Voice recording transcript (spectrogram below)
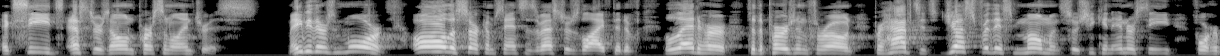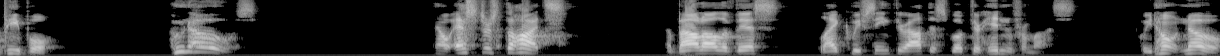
exceeds Esther's own personal interests. Maybe there's more. All the circumstances of Esther's life that have led her to the Persian throne. Perhaps it's just for this moment so she can intercede for her people. Who knows? Now, Esther's thoughts about all of this, like we've seen throughout this book, they're hidden from us. We don't know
